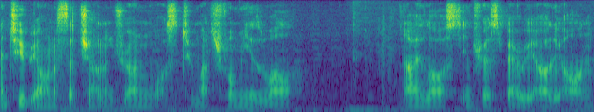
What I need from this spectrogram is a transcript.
And to be honest, that challenge run was too much for me as well. I lost interest very early on.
